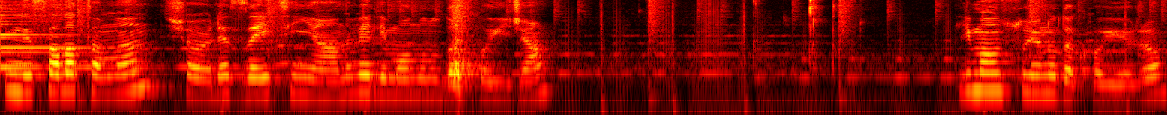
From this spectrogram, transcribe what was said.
Şimdi salatamın şöyle zeytinyağını ve limonunu da koyacağım. Limon suyunu da koyuyorum.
